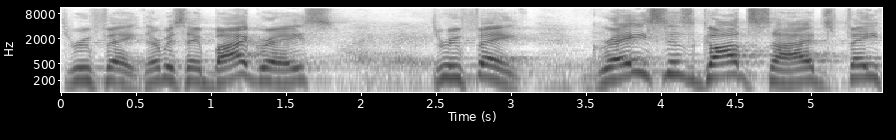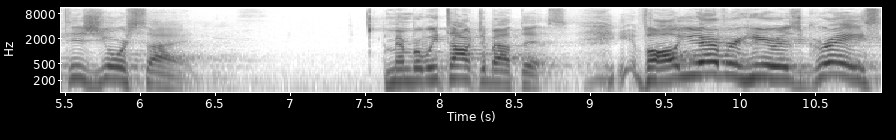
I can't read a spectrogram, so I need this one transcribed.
through faith. Everybody say, by grace through faith. Grace is God's side, faith is your side. Remember, we talked about this. If all you ever hear is grace,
